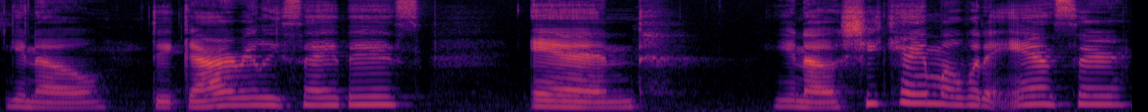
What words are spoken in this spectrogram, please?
you know, did God really say this? And you know, she came up with an answer.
